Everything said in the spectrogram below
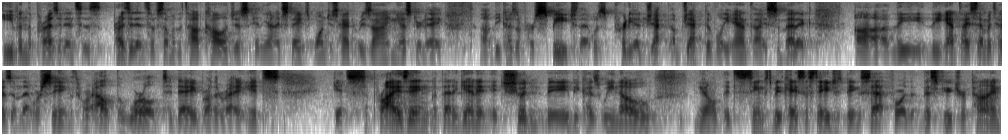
even the presidents, presidents of some of the top colleges in the United States, one just had to resign yesterday uh, because of her speech that was pretty object, objectively anti Semitic. Uh, the the anti-Semitism that we're seeing throughout the world today, Brother Ray, it's it's surprising, but then again, it, it shouldn't be because we know, you know, it seems to be the case the stage is being set for the, this future time.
